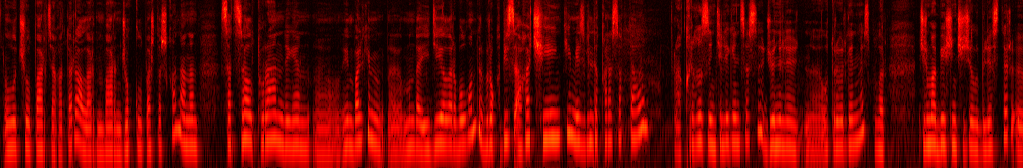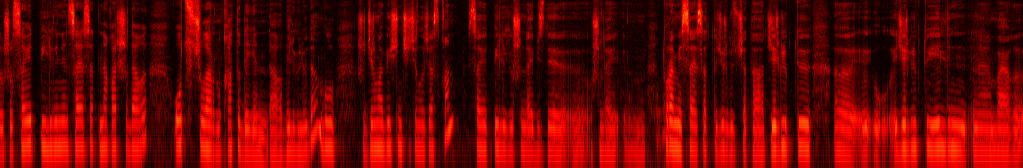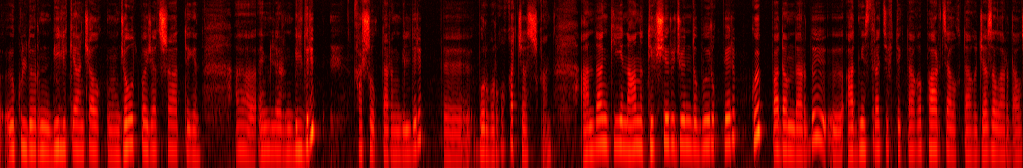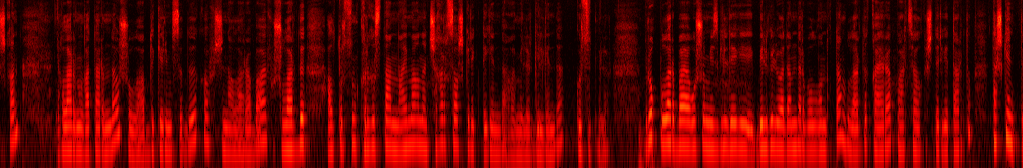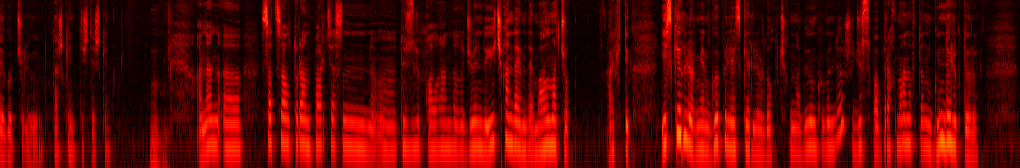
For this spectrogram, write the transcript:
улутчул партия катары алардын баарын жок кылып башташкан. Анан социал туран деген э, эми балким э, мындай идеялар болгондур. Бирок биз ага чейинки мезгилде карасак дагы кыргыз интеллигенциясы жөн эле э, отура берген эмес. Булар жыйырма бешинчи жылы билесиздер э, ошо совет бийлигинин саясатына каршы дагы отузчулардын каты деген дагы белгилүү да. Бул ушу жыйырма бешинчи жылы жазган совет бийлиги ушундай бизде э, ушундай туура эмес саясатты жүргүзүп жатат. Жергиликтүү жергиликтүү элдин баягы өкүлдөрүн бийликке анчалык жолотпой жатышат деген эмелерин билдирип каршылыктарын билдирип Э, борборго кат жазышкан андан кийин аны текшерүү жөнүндө буйрук берип көп адамдарды э, административдик дагы партиялык дагы жазаларды алышкан. Алардын катарында ушул абдыкерим сыдыков ишеналы арабаев ушуларды ал турсун кыргызстандын аймагынан чыгарып салыш керек деген дагы эмелер келген да көрсөтмөлөр. Бирок булар баягы ошол мезгилдеги белгилүү адамдар болгондуктан буларды кайра партиялык иштерге тартып ташкентте көпчүлүгү ташкентте иштешкен анан э, социал туран партиясынын э, түзүлүп калгандыгы жөнүндө эч кандай мындай маалымат жок. Архивдик эскерүүлөр мен көп эле эскерүүлөрдү окуп чыктым. Мына бүгүнкү күндө ушу жусуп абдрахмановдун күндөлүктөрү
